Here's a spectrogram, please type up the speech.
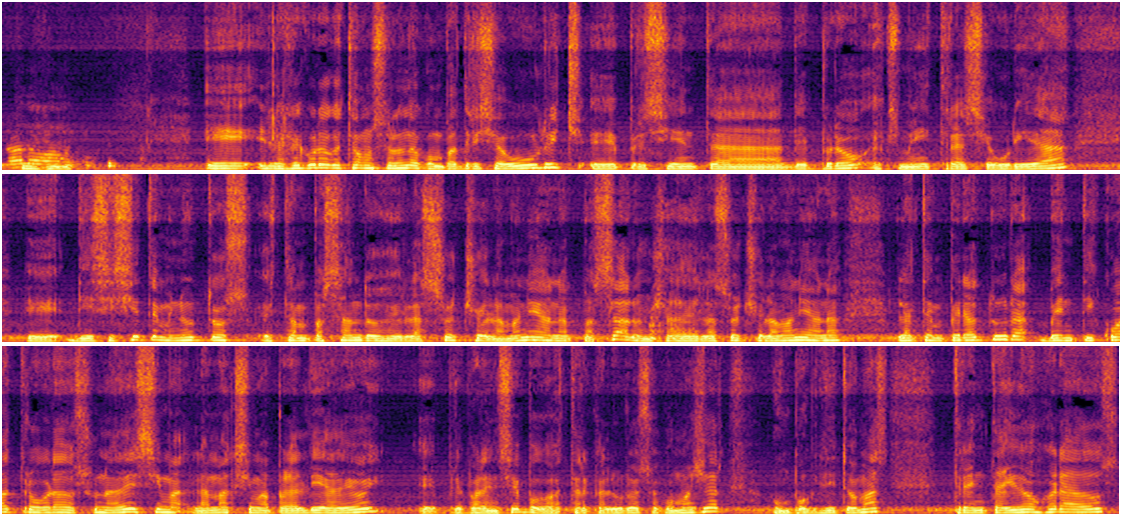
No lo vamos a aceptar. Eh, les recuerdo que estamos hablando con Patricia Bullrich, eh, presidenta de PRO, ex ministra de Seguridad. 17 eh, minutos están pasando desde las 8 de la mañana, pasaron ya desde las 8 de la mañana. La temperatura 24 grados una décima, la máxima para el día de hoy. prepárense porque va a estar caluroso como ayer, un poquitito más. 32 grados.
